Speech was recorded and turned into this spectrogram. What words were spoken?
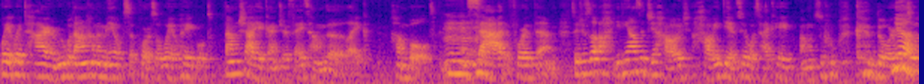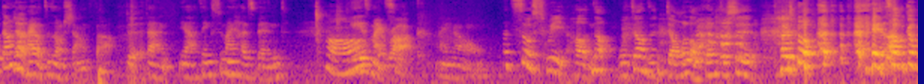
为为他人，如果当他们没有 support 的时候，我也会我当下也感觉非常的 like humbled and sad for them，所以就说啊，一定要自己好好一点，所以我才可以帮助更多人。Yeah, 我当下还有这种想法。对，但 yeah，thanks to my husband，he is my rock。I know that's so sweet。好，那我这样子讲，我老公不是，他就哎，糟糕，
